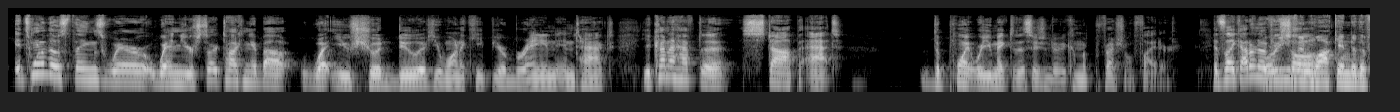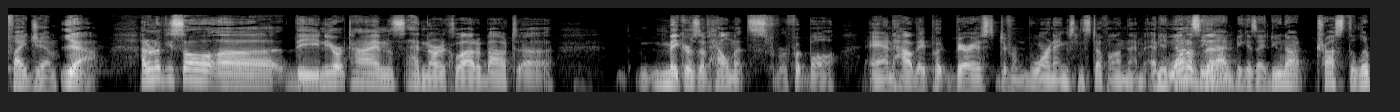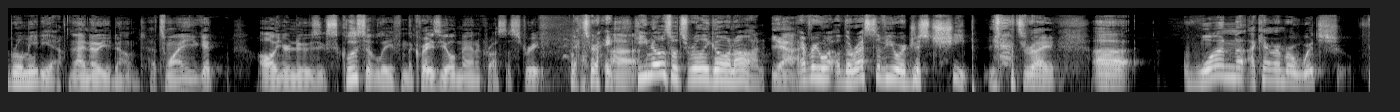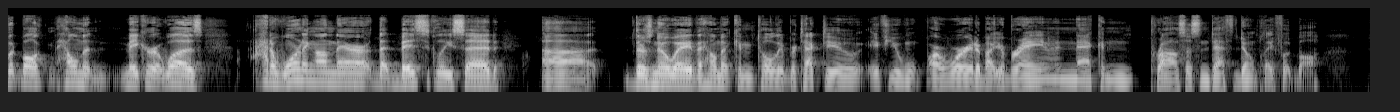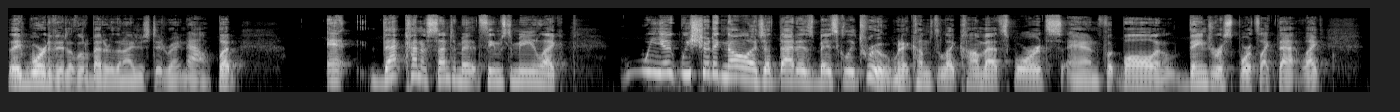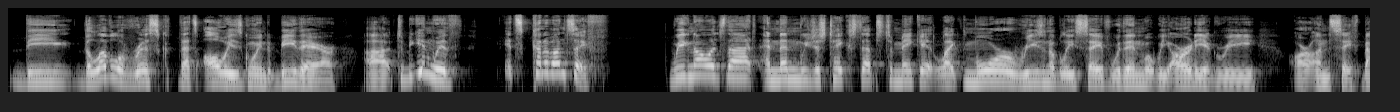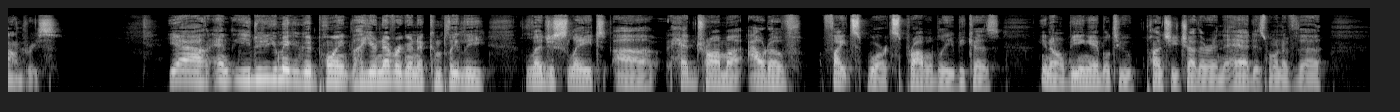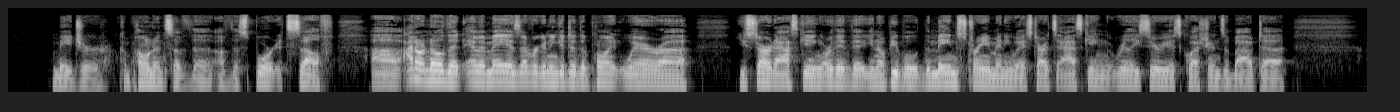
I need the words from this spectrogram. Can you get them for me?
it's one of those things where when you start talking about what you should do if you want to keep your brain intact, you kind of have to stop at the point where you make the decision to become a professional fighter. It's like I don't know Or if you even saw. walk into the fight gym. Yeah. I don't know if you saw uh, the New York Times had an article out about uh, makers of helmets for football and how they put various different warnings and stuff on them. And Did one not of see them, that because I do not trust the liberal media. I know you don't. That's why you get all your news exclusively from the crazy old man across the street. That's right. he knows what's really going on. Uh, yeah. Everyone, the rest of you are just sheep. That's right. Uh, one, I can't remember which football helmet maker it was, had a warning on there that basically said, uh, there's no way the helmet can totally protect you if you are worried about your brain and neck and paralysis and death. Don't play football. They worded it a little better than I just did right now. But and that kind of sentiment, it seems to me like we we should acknowledge that that is basically true when it comes to like combat sports and football and dangerous sports like that. Like the the level of risk that's always going to be there. Uh, to begin with, it's kind of unsafe. We acknowledge that, and then we just take steps to make it like more reasonably safe within what we already agree are unsafe boundaries. Yeah, and you do, you make a good point. Like you're never going to completely legislate uh, head trauma out of fight sports, probably because you know being able to punch each other in the head is one of the major components of the of the sport itself. Uh, I don't know that MMA is ever going to get to the point where uh, you start asking, or the, the you know people the mainstream anyway starts asking really serious questions about. Uh,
